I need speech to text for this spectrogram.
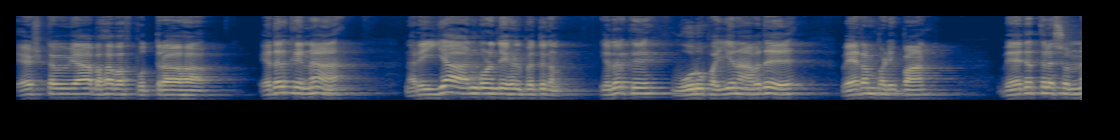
ஏஷ்டவ்யா பகவ புத்திராக எதற்குன்னா நிறையா ஆண் குழந்தைகள் பெற்றுக்கணும் எதற்கு? ஒரு பையனாவது வேதம் படிப்பான். வேதத்தில் சொன்ன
